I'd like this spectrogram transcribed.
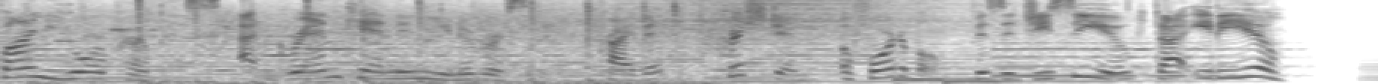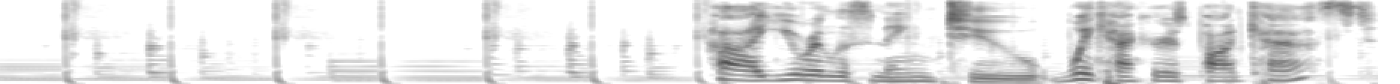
Find your purpose Grand Canyon University. Private, Christian, affordable. Visit gcu.edu. Hi, you are listening to Wig Hackers Podcast,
